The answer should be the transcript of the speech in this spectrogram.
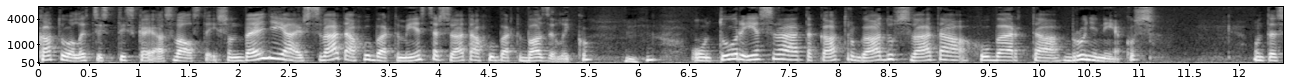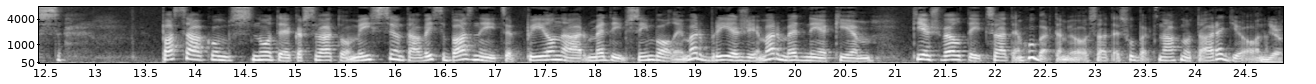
katolicistiskajās valstīs. Un Beļģijā ir svētā Huberta miests ar svētā Huberta baziliku. Mhm. Un tur iesvēta katru gadu svētā Huberta bruņiniekus. Un tas pasākums notiek ar svēto misi, un tā visa baznīca ir pilna ar medību simboliem, ar briežiem, ar medniekiem. Tieši veltīti svētiem Hubertam, jo svētais Huberts nāk no tā reģiona. Jā.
